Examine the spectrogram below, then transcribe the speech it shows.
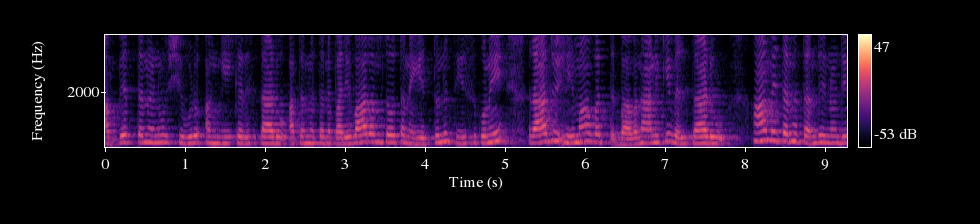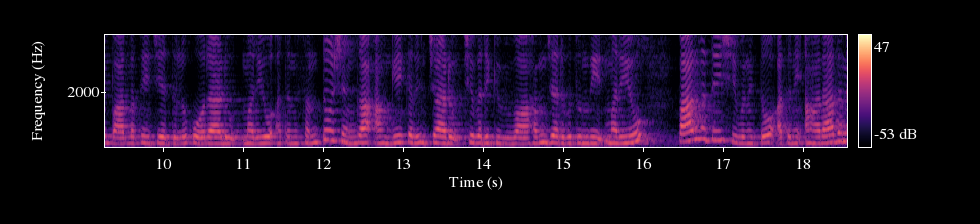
అభ్యర్థనను శివుడు అంగీకరిస్తాడు. అతను తన పరివారంతో తన ఎత్తును తీసుకుని రాజు హిమావత్ భవనానికి వెళ్తాడు. ఆమె తన తండ్రి నుండి పార్వతీ చేతులు కోరాడు మరియు అతను సంతోషంగా అంగీకరించాడు. చివరికి వివాహం జరుగుతుంది మరియు పార్వతి శివునితో అతని ఆరాధన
